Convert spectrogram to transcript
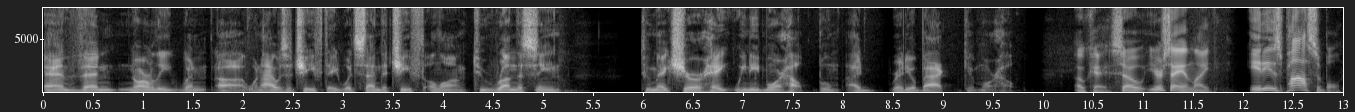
And then normally, when uh, when I was a chief, they would send the chief along to run the scene to make sure, hey, we need more help. Boom, I'd radio back, get more help. Okay. So you're saying like it is possible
